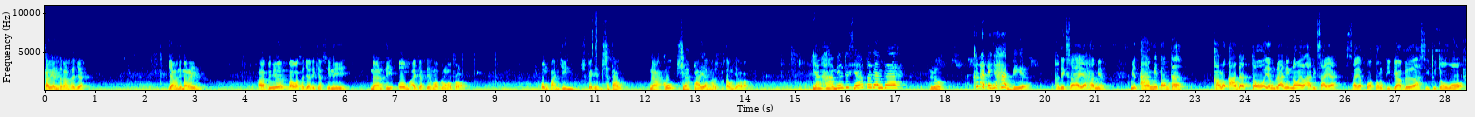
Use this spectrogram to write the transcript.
Kalian tenang saja. Jangan dimarahin. Abil, bawa saja adiknya sini. Nanti Om ajak dia ngobrol-ngobrol. Om pancing supaya dia bisa tahu. Ngaku siapa yang harus bertanggung jawab. Yang hamil tuh siapa, Tante? Loh, kan adanya Habil. adik saya hamil. Mit amit tante. Kalau ada cowok yang berani Noel adik saya, saya potong 13 itu cowok.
